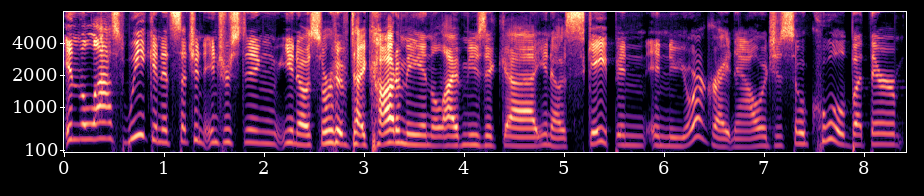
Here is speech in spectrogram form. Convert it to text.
in the last week and it's such an interesting you know sort of dichotomy in the live music uh, you know scape in in new york right now which is so cool but they're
